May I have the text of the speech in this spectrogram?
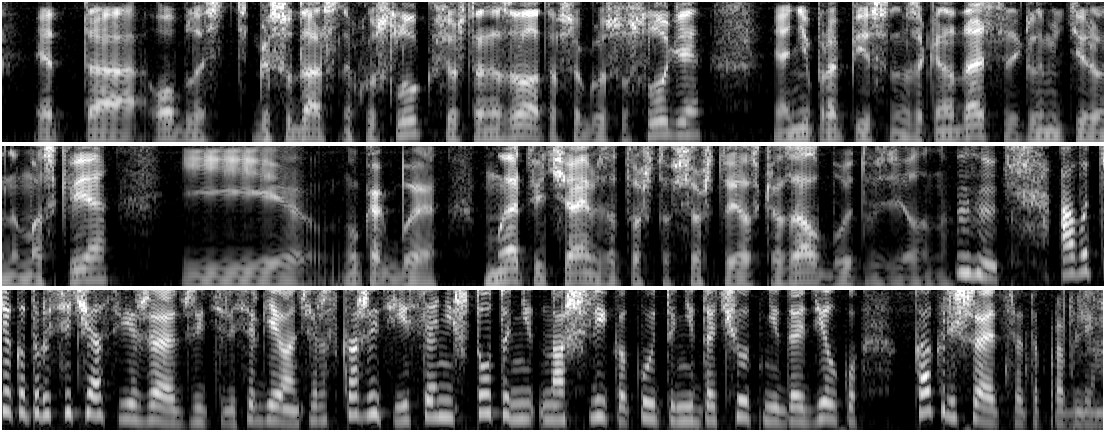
– это область государственных услуг. Все, что я назвал, это все госуслуги, и они прописаны в законодательстве, регламентированы в Москве, и, ну, как бы мы отвечаем за то, что все, что я сказал, будет сделано. Угу. А вот те, которые сейчас въезжают жители, Сергей Иванович, расскажите, если они что-то не нашли, какой-то недочет, недоделку, как решается эта проблема?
